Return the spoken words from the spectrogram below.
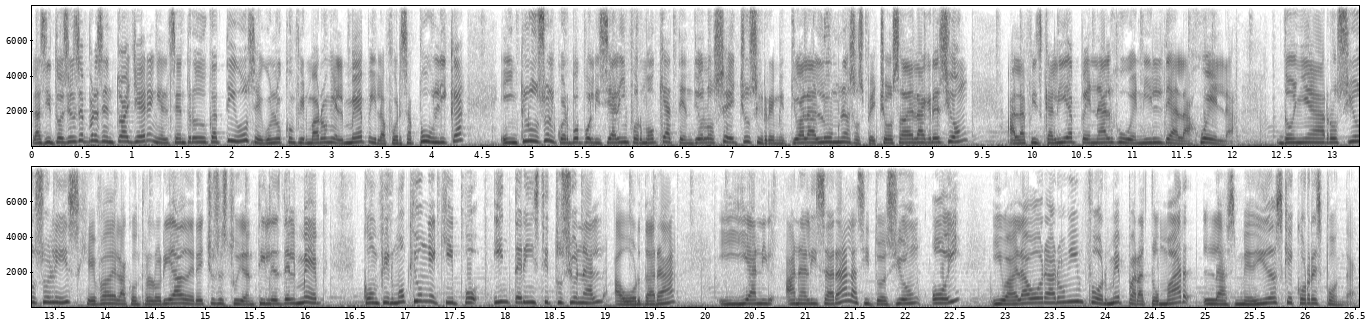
La situación se presentó ayer en el centro educativo, según lo confirmaron el MEP y la Fuerza Pública. E incluso el cuerpo policial informó que atendió los hechos y remitió a la alumna sospechosa de la agresión a la Fiscalía Penal Juvenil de Alajuela. Doña Rocío Solís, jefa de la Contraloría de Derechos Estudiantiles del MEP, confirmó que un equipo interinstitucional abordará y analizará la situación hoy y va a elaborar un informe para tomar las medidas que correspondan.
